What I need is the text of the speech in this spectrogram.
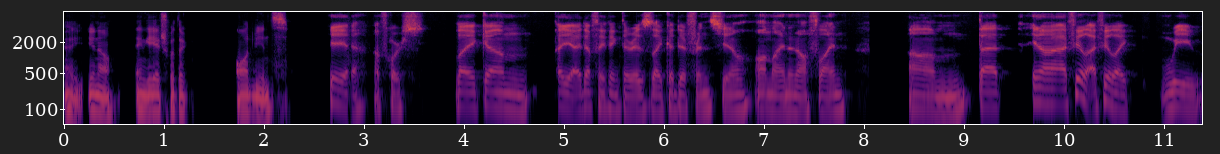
uh, you know engage with the audience. Yeah yeah of course. Like um uh, yeah i definitely think there is like a difference you know online and offline. Um that you know i feel i feel like we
